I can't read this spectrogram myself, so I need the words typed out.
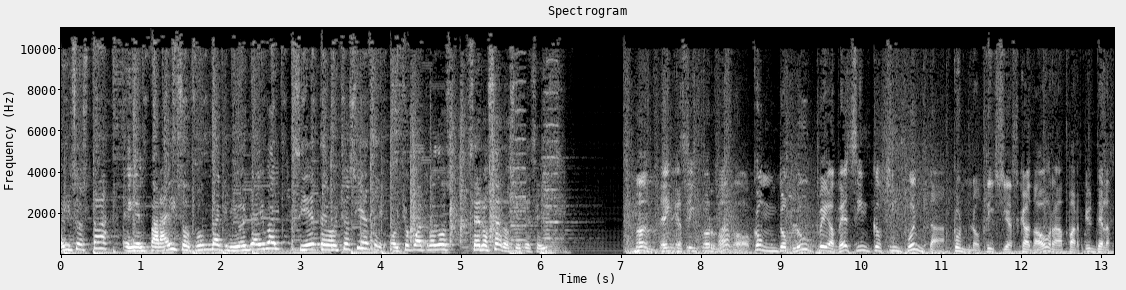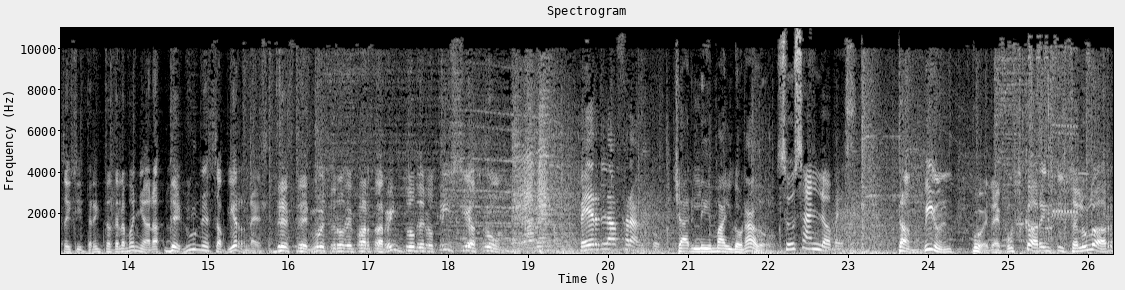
está en el Paraíso Fonda Criolla Igual 787-842-0076. Manténgase informado con WPAB 550, con noticias cada hora a partir de las 6 y 30 de la mañana, de lunes a viernes, desde nuestro departamento de noticias con Perla Franco. Charlie Maldonado. Susan López. También puede buscar en su celular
